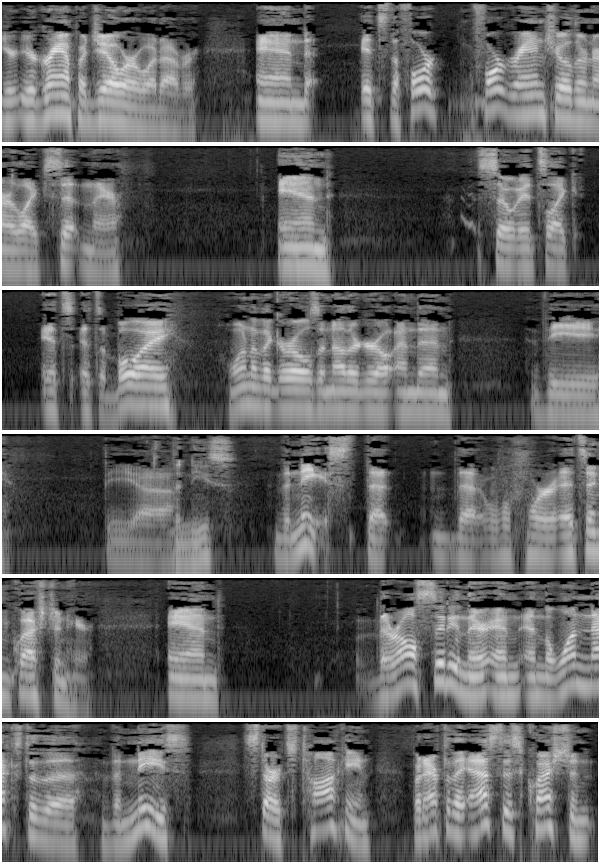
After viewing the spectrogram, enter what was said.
your your grandpa Joe or whatever?" And it's the four four grandchildren are like sitting there, and so it's like it's it's a boy, one of the girls, another girl, and then the the uh, The niece? the niece that that were it's in question here, and they're all sitting there, and and the one next to the the niece starts talking, but after they ask this question,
